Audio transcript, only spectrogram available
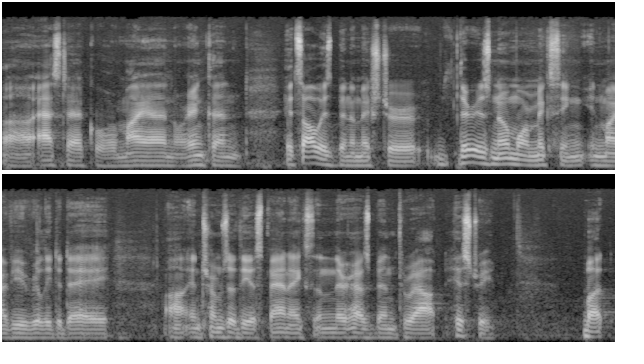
uh, Aztec or Mayan or Incan. It's always been a mixture. There is no more mixing, in my view, really today uh, in terms of the Hispanics than there has been throughout history. But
